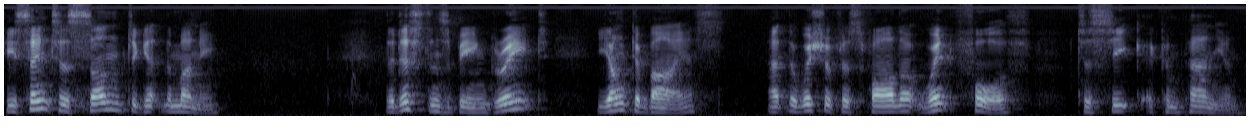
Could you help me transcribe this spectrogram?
He sent his son to get the money. The distance being great, young Tobias, at the wish of his father, went forth to seek a companion.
